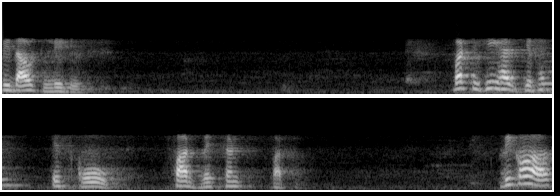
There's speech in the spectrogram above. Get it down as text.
without ladies. But he has given a scope for Western person. Because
